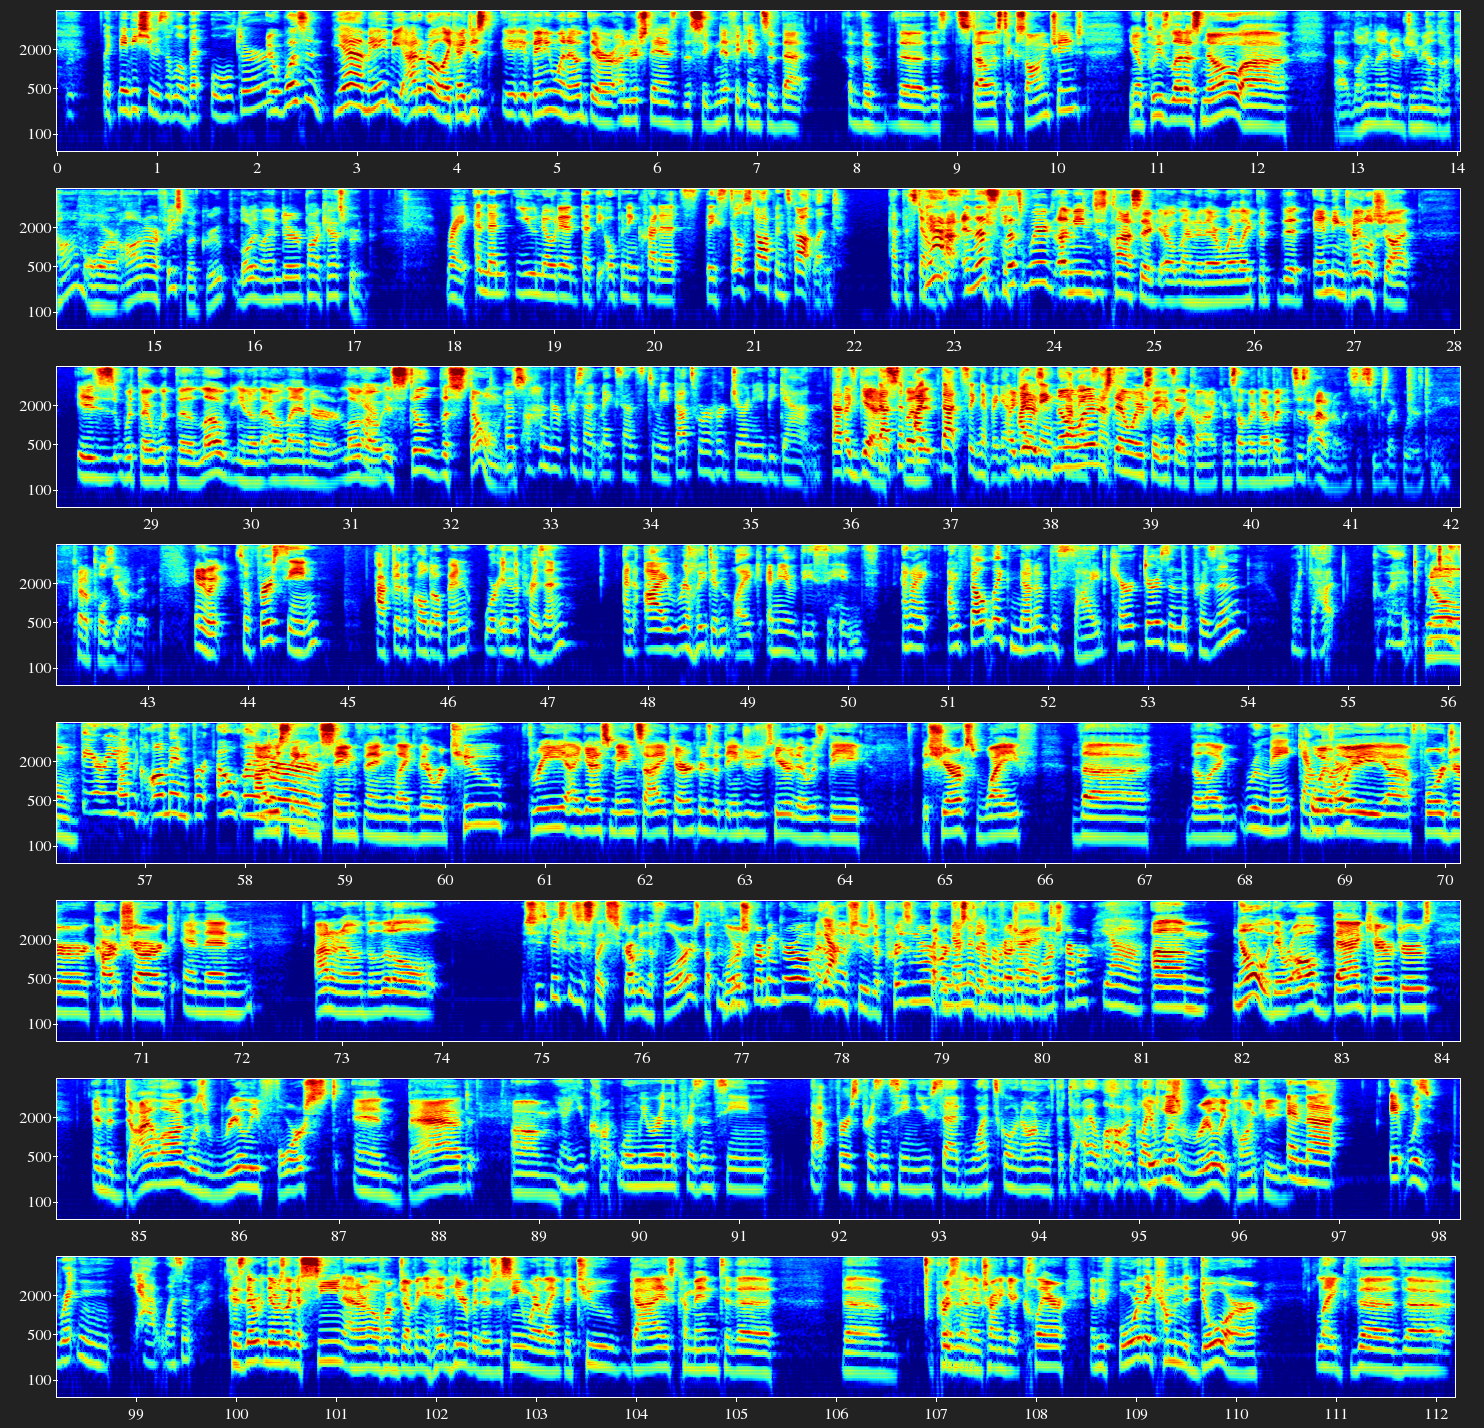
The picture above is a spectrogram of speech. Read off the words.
Like maybe she was a little bit older. It wasn't. Yeah, maybe I don't know. Like I just if anyone out there understands the significance of that of the the the stylistic song change, you know, please let us know. Uh, uh, loinlander@gmail.com or on our Facebook group, Loinlander Podcast Group. Right. And then you noted that the opening credits, they still stop in Scotland at the Stones. Yeah, and that's that's weird. I mean, just classic Outlander there, where like the the ending title shot is with the with the logo, you know, the Outlander logo Yeah. is still the Stones. That's 100% makes sense to me. That's where her journey began. That's, I guess, that's, but I- it- that's significant. I guess think no, that I understand sense. why you're saying it's iconic and stuff like that, but it just I don't know. It just seems like weird to me. Kind of pulls you out of it. Anyway, So, first scene after the cold open, we're in the prison, and I really didn't like any of these scenes. And I, I felt like none of the side characters in the prison were that good, which No. is very uncommon for Outlander. I was thinking the same thing. Like there were two, three, I guess, main side characters that they introduced here. There was the the sheriff's wife, the the like roommate oi gambler. oi uh, forger, card shark, and then I don't know the little. She's basically just like scrubbing the floors, the floor scrubbing girl. I Mm-hmm. Yeah. don't know if she was a prisoner But or just a professional floor scrubber. Yeah. Um, no, they were all bad characters, and the dialogue was really forced and bad. Um, Yeah, you can't. When we were in the prison scene, that first prison scene, you said, "What's going on with the dialogue?" Like it was really clunky and that it was written. Yeah, it wasn't. Because there there was like a scene. I don't know if I'm jumping ahead here, but there's a scene where like the two guys come into the the prison, Prison. and they're trying to get Claire, and before they come in the door, like the the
